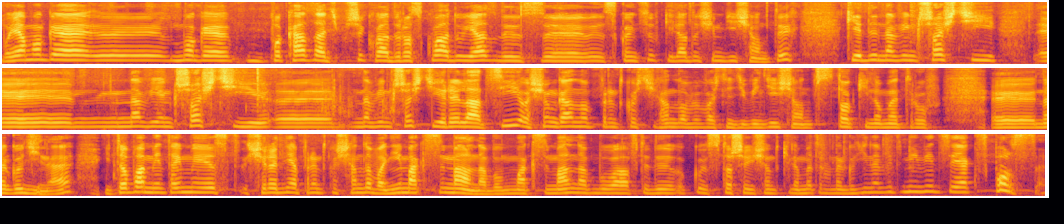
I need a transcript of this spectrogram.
Bo ja mogę, y, mogę pokazać przykład rozkładu jazdy z, z końcówki lat 80., kiedy na większości, y, na większości, y, na większości relacji osiągano prędkości handlowe właśnie 90-100 km y, na godzinę. I to pamiętajmy jest średnia prędkość handlowa, nie maksymalna, bo maksymalna była wtedy około 160 km na godzinę, więc mniej więcej jak w Polsce.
